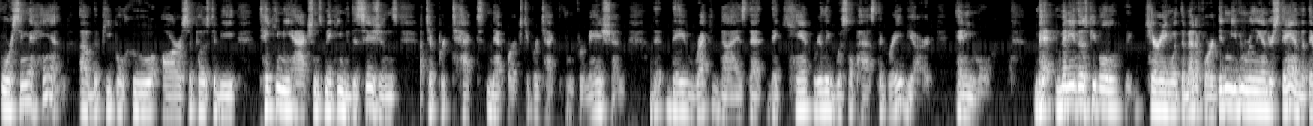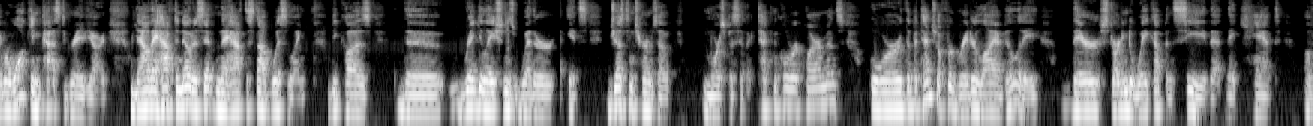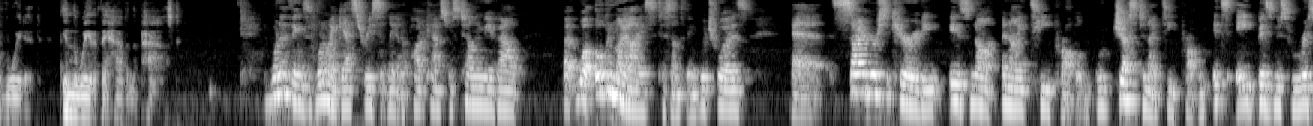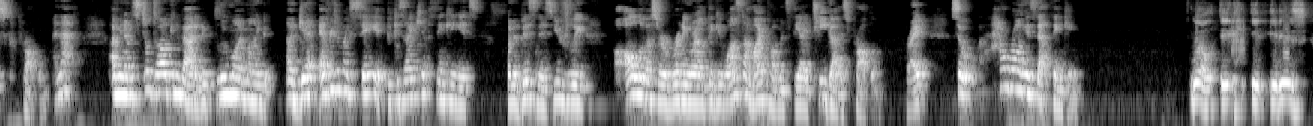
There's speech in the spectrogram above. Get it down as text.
forcing the hand of the people who are supposed to be taking the actions, making the decisions to protect networks, to protect information, that they recognize that they can't really whistle past the graveyard anymore. Many of those people carrying with the metaphor didn't even really understand that they were walking past a graveyard. Now they have to notice it and they have to stop whistling because the regulations, whether it's just in terms of more specific technical requirements or the potential for greater liability, they're starting to wake up and see that they can't avoid it in the way that they have in the past. One of the things, one of my guests recently on a podcast was telling me about, uh, well, opened my eyes to something, which was uh, cybersecurity is not an IT problem or just an IT problem. It's a business risk problem. And that, I mean, I'm still talking about it. It blew my mind again every time I say it because I kept thinking it's in a business, usually all of us are running around thinking, well, it's not my problem, it's the IT guy's problem, right? So, how wrong is that thinking? Well, it, it, it is,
